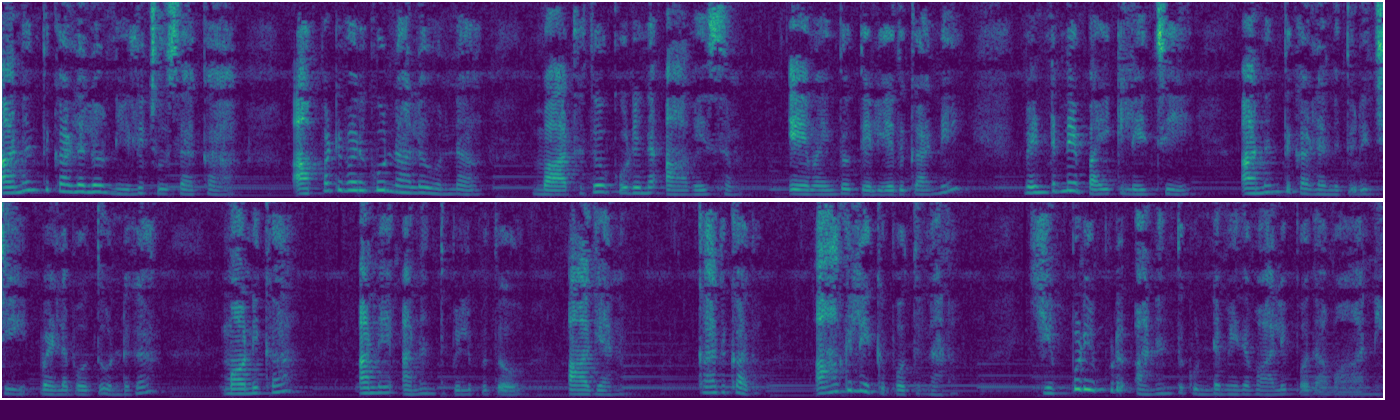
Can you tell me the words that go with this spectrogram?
అనంత్ కళ్ళలో నీళ్ళు చూశాక అప్పటి వరకు నాలో ఉన్న బాధతో కూడిన ఆవేశం ఏమైందో తెలియదు కానీ వెంటనే పైకి లేచి అనంత్ కళ్ళని తుడిచి వెళ్ళబోతూ ఉండగా మౌనిక అనే అనంత్ పిలుపుతో ఆగాను. కాదు కాదు ఆగలేకపోతున్నాను. ఎప్పుడెప్పుడు అనంత్ గుండె మీద వాలిపోదామా అని.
